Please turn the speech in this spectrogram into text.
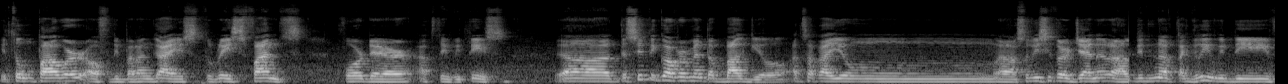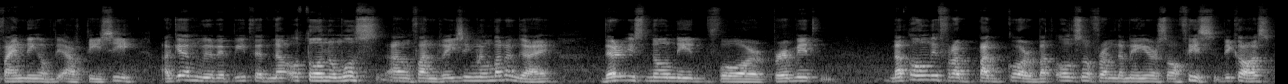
itong power of the barangays to raise funds for their activities. Uh, the city government of Baguio at saka yung uh, Solicitor General did not agree with the finding of the RTC. Again, we repeated na autonomous ang fundraising ng barangay. There is no need for permit not only from PAGCOR but also from the mayor's office because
